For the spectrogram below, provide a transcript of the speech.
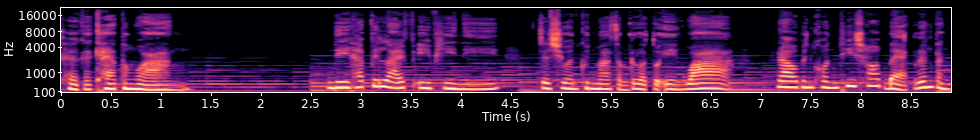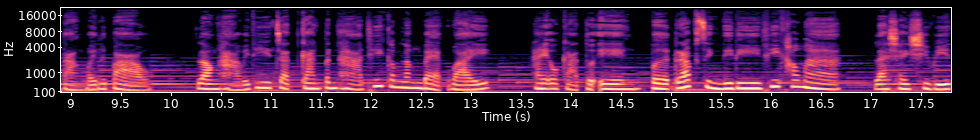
เธอก็แค่ต้องวาง The Happy Life EP นี้ จะชวนคุณมาสำรวจตัวเองว่า เราเป็นคนที่ชอบแบกเรื่องต่างๆ ไว้หรือเปล่า ลองหาวิธีจัดการปัญหาที่กำลังแบกไว้ ให้โอกาสตัวเองเปิดรับสิ่งดีๆ ที่เข้ามา และใช้ชีวิต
